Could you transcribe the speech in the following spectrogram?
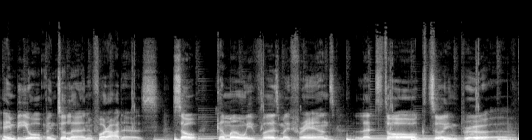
and be open to learn for others. So come on with us my friends, let's talk to improve.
